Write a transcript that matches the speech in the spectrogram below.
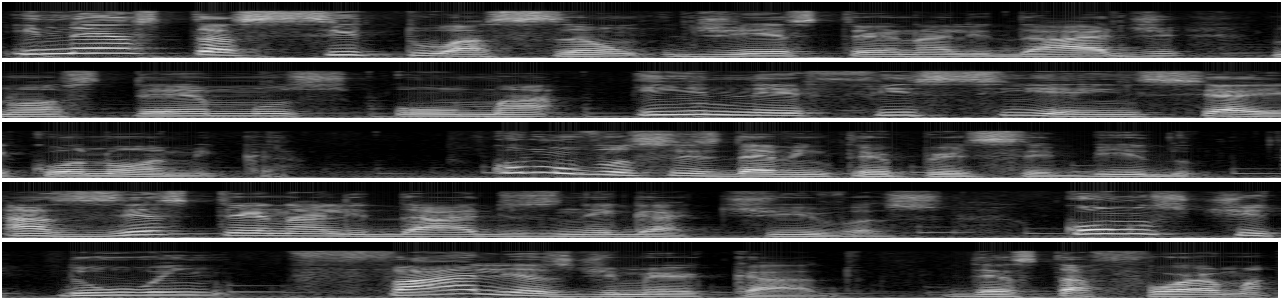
E nesta situação de externalidade, nós temos uma ineficiência econômica. Como vocês devem ter percebido, as externalidades negativas constituem falhas de mercado. Desta forma,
